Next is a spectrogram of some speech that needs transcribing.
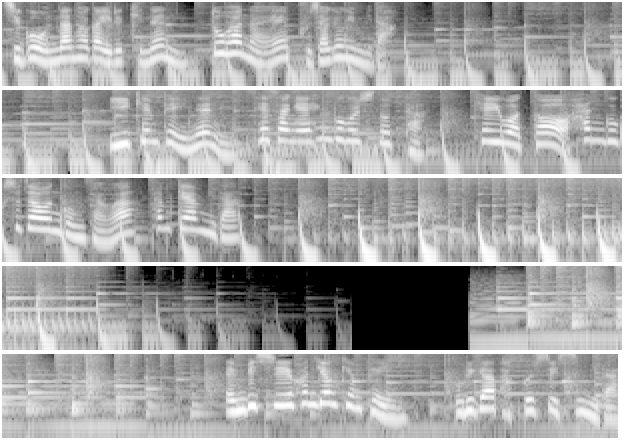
지구 온난화가 일으키는 또 하나의 부작용입니다. 이 캠페인은 세상의 행복을 수놓다 K-워터 한국수자원공사와 함께합니다. MBC 환경 캠페인 우리가 바꿀 수 있습니다.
